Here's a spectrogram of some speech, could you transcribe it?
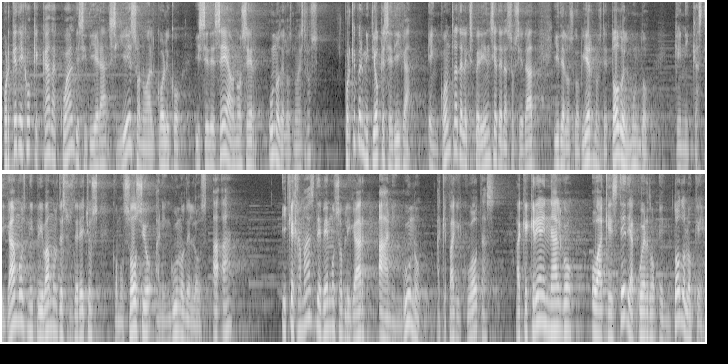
¿Por qué dejó que cada cual decidiera si es o no alcohólico y si desea o no ser uno de los nuestros? ¿Por qué permitió que se diga en contra de la experiencia de la sociedad y de los gobiernos de todo el mundo, que ni castigamos ni privamos de sus derechos como socio a ninguno de los AA? y que jamás debemos obligar a ninguno a que pague cuotas, a que crea en algo o a que esté de acuerdo en todo lo que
